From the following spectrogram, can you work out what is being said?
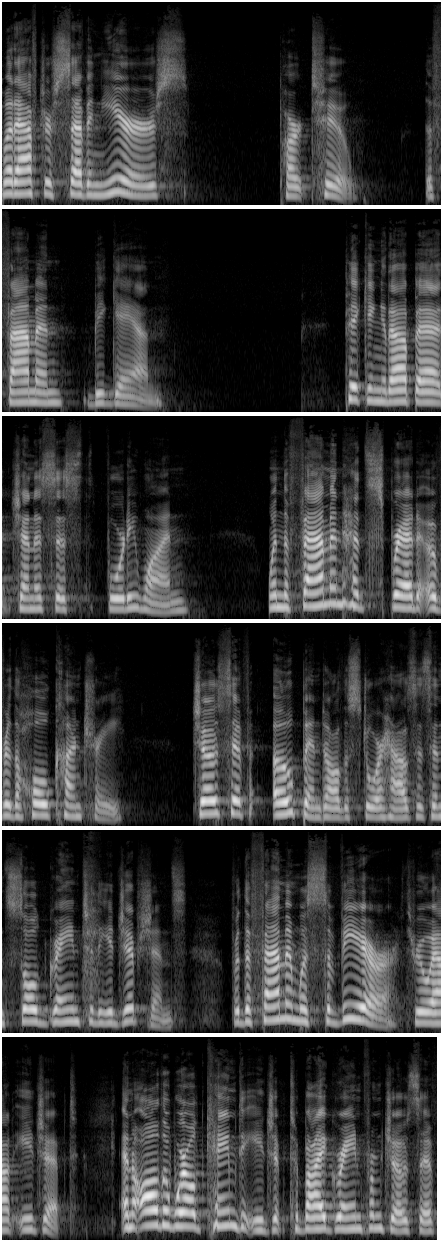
But after seven years, part two, the famine began. Picking it up at Genesis 41, when the famine had spread over the whole country, Joseph opened all the storehouses and sold grain to the Egyptians, for the famine was severe throughout Egypt. And all the world came to Egypt to buy grain from Joseph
